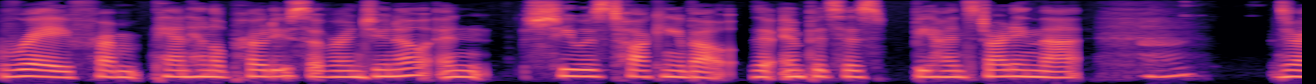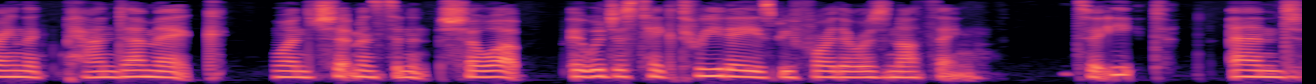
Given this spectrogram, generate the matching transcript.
Ray from Panhandle Produce over in Juneau, and she was talking about the impetus behind starting that uh-huh. during the pandemic when shipments didn't show up. It would just take three days before there was nothing to eat. And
